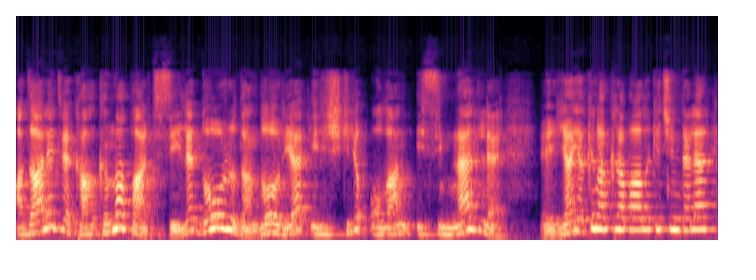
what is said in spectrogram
Adalet ve Kalkınma Partisi ile doğrudan doğruya ilişkili olan isimlerle e, ya yakın akrabalık içindeler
